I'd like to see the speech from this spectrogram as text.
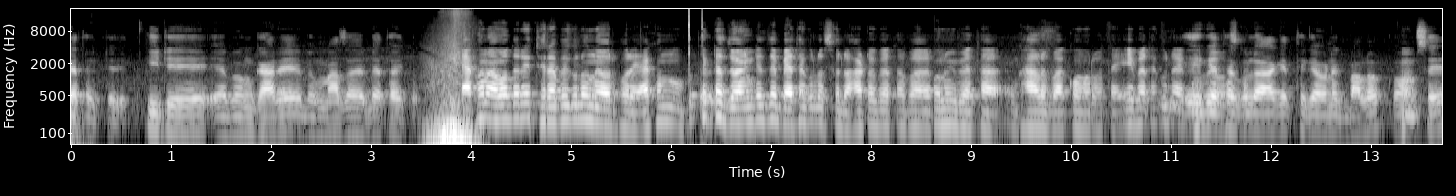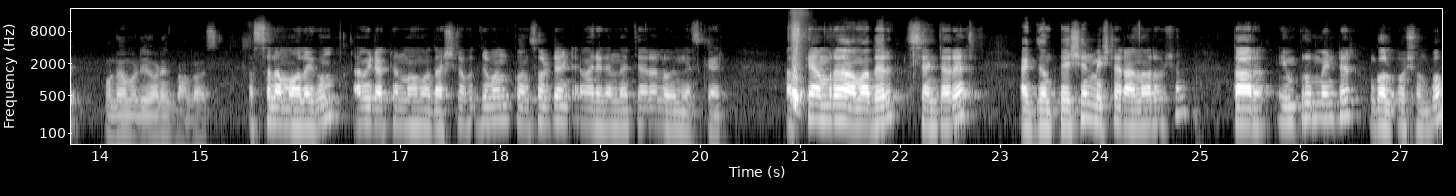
ব্যথা উঠতে যেত। পিঠে এবং গাড়ে এবং মাজায় ব্যথা হইতো। এখন আমাদের এই থেরাপিগুলো নেওয়ার পরে এখন প্রত্যেকটা জয়েন্টের যে ব্যথাগুলো ছিল হাঁটু ব্যথা বা অনু ব্যথা ঘাড় বা কোমর ব্যথা এই ব্যথাগুলো এই? ব্যথাগুলো আগের থেকে অনেক ভালো কমছে মোটামুটি অনেক ভালো আছে। আসসালামু আলাইকুম আমি doctor Mohammad Ashrafuzzaman consultant American natural wellness care আজকে আমরা আমাদের সেন্টারে একজন পেশেন্ট মিস্টার আনোয়ার হোসেন তার ইমপ্রুভমেন্টের গল্প শুনব।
